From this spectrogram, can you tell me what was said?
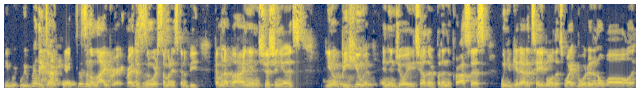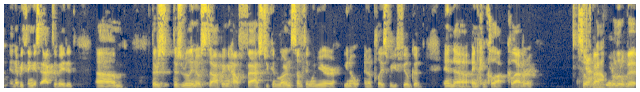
We, we really don't care. This isn't a library, right? This isn't where somebody's going to be coming up behind you and shushing you. It's, you know, be human and enjoy each other. But in the process, when you get at a table that's whiteboarded and a wall and, and everything is activated, um, there's there's really no stopping how fast you can learn something when you're you know in a place where you feel good and uh, and can collaborate. So yeah, fast wow. forward a little bit,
